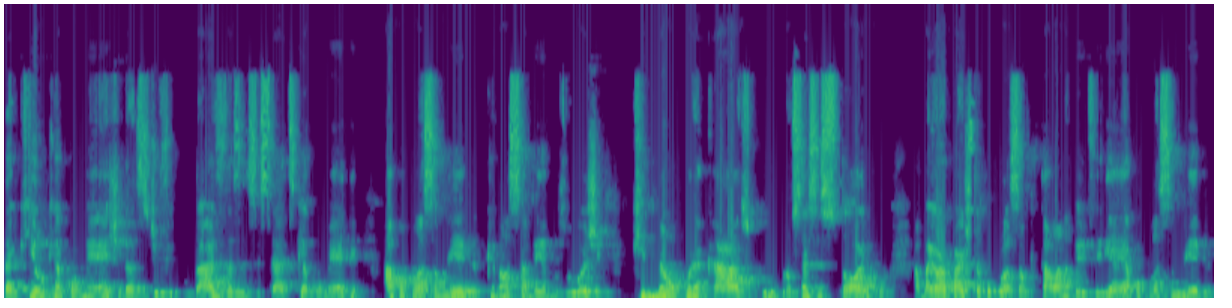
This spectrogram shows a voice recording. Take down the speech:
daquilo que acomete, das dificuldades, das necessidades que acometem a população negra, porque nós sabemos hoje que não por acaso, por um processo histórico, a maior parte da população que está lá na periferia é a população negra.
